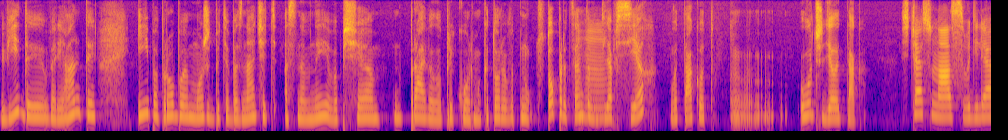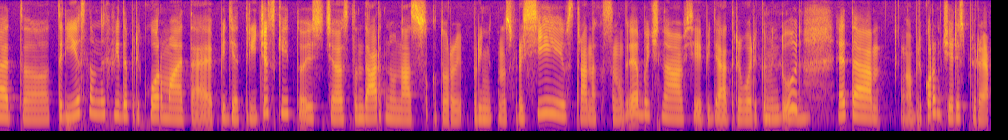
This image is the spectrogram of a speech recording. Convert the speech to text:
виды, варианты, и попробуем, может быть, обозначить основные вообще правила прикорма, которые вот ну сто процентов uh-huh. для всех вот так вот э, лучше делать так. Сейчас у нас выделяют э, три основных вида прикорма. Это педиатрический, то есть э, стандартный у нас, который принят у нас в России, в странах СНГ обычно, все педиатры его рекомендуют. Mm-hmm. Это э, прикорм через пюре.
